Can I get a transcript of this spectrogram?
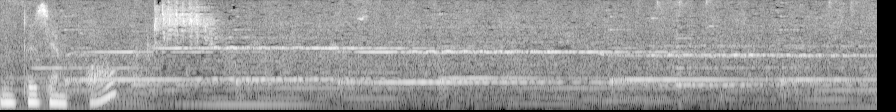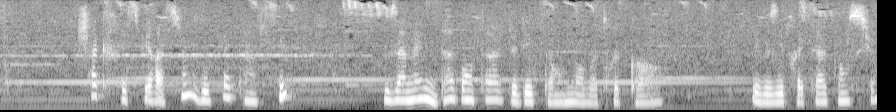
Une deuxième fois. Chaque respiration que vous faites ainsi vous amène davantage de détente dans votre corps et vous y prêtez attention.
